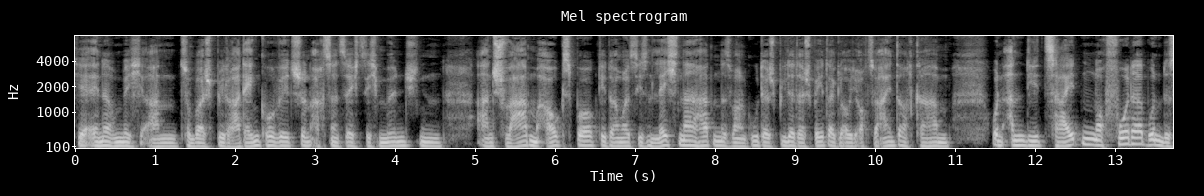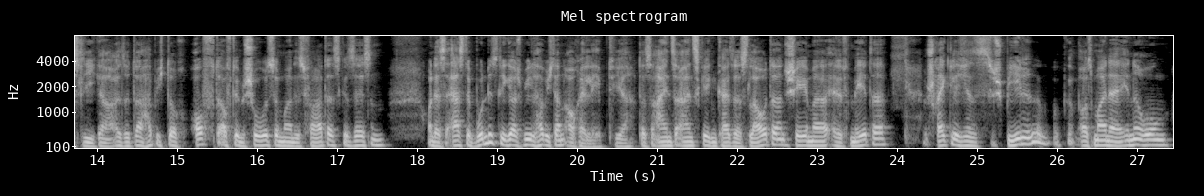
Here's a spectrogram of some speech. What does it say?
Ich erinnere mich an zum Beispiel Radenkovic und 1860 München, an Schwaben Augsburg, die damals diesen Lechner hatten. Das war ein guter Spieler, der später, glaube ich, auch zur Eintracht kam. Und an die Zeiten noch vor der Bundesliga. Also da habe ich doch oft auf dem Schoße meines Vaters gesessen. Und das erste Bundesligaspiel habe ich dann auch erlebt hier. Das 1-1 gegen Kaiserslautern, Schema 11 Meter. Schreckliches Spiel aus meiner Erinnerung.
